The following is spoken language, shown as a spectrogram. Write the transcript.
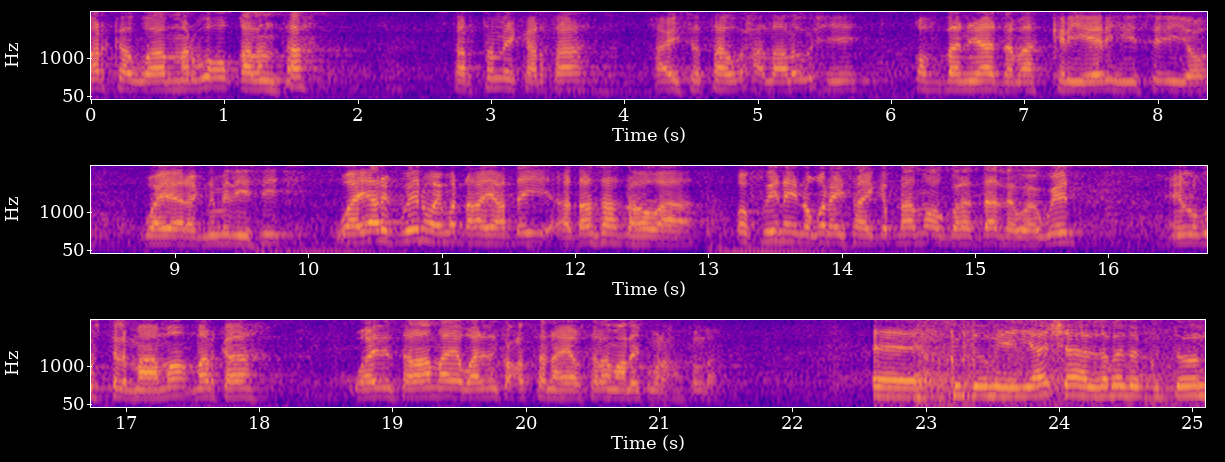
Marka waa marwo u qalanta tartami karta haysataa wax allaalo wixii qof bani aadam ah karyeerihiisi iyo waayo aragnimadiisii waayo arag weyn way ma dhahay hadday haddaan saas dhaho waa qof weynay noqonaysaa gabdhaha ma ogola da'da waaweyn in lagu tilmaamo marka waa idin salaamaya waan idinka codsanaya wasalaamu calaykum waraxmatullah guddoomiyeyaasha labada guddoon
